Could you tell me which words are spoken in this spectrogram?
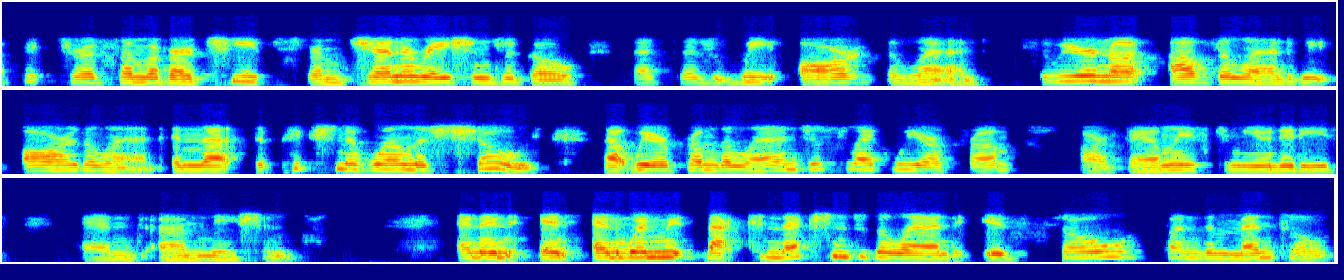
a picture of some of our chiefs from generations ago that says, we are the land. So we are not of the land, we are the land. And that depiction of wellness shows that we are from the land, just like we are from our families, communities, and um, nations. And, in, in, and when we, that connection to the land is so fundamental,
